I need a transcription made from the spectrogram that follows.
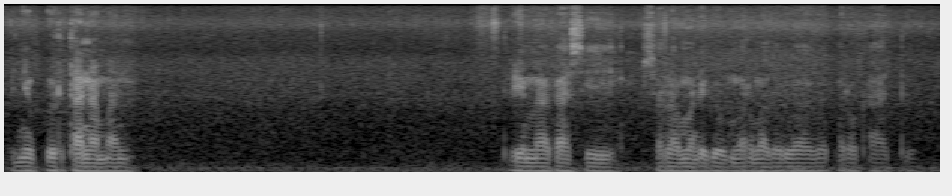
penyubur tanaman. Terima kasih. Assalamualaikum warahmatullahi wabarakatuh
